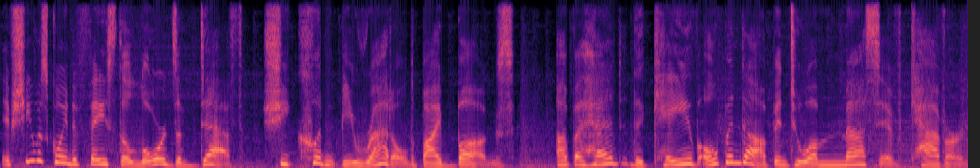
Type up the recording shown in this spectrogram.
If she was going to face the Lords of Death, she couldn't be rattled by bugs. Up ahead, the cave opened up into a massive cavern.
